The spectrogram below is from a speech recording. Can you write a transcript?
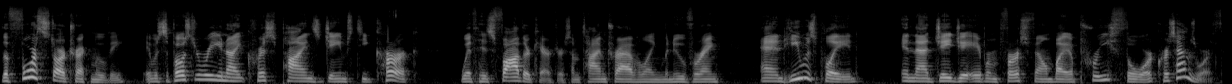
The fourth Star Trek movie, it was supposed to reunite Chris Pine's James T. Kirk with his father character, some time traveling, maneuvering, and he was played in that J.J. Abrams first film by a pre-Thor Chris Hemsworth,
